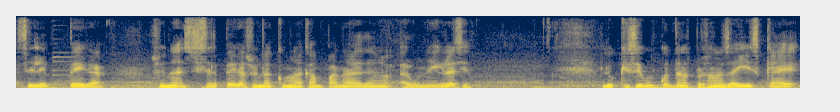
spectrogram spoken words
se le pega, si se le pega suena como una campana de alguna iglesia. Lo que según cuentan las personas de ahí es que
